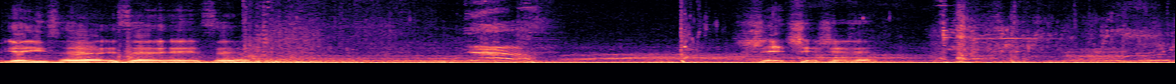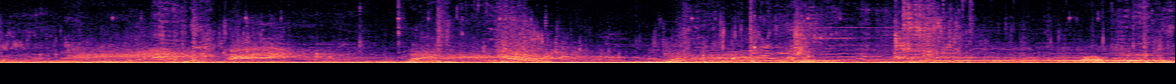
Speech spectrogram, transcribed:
Yeah, he's here. He's here. He's here. Shit, shit, shit, shit. Oh, Get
